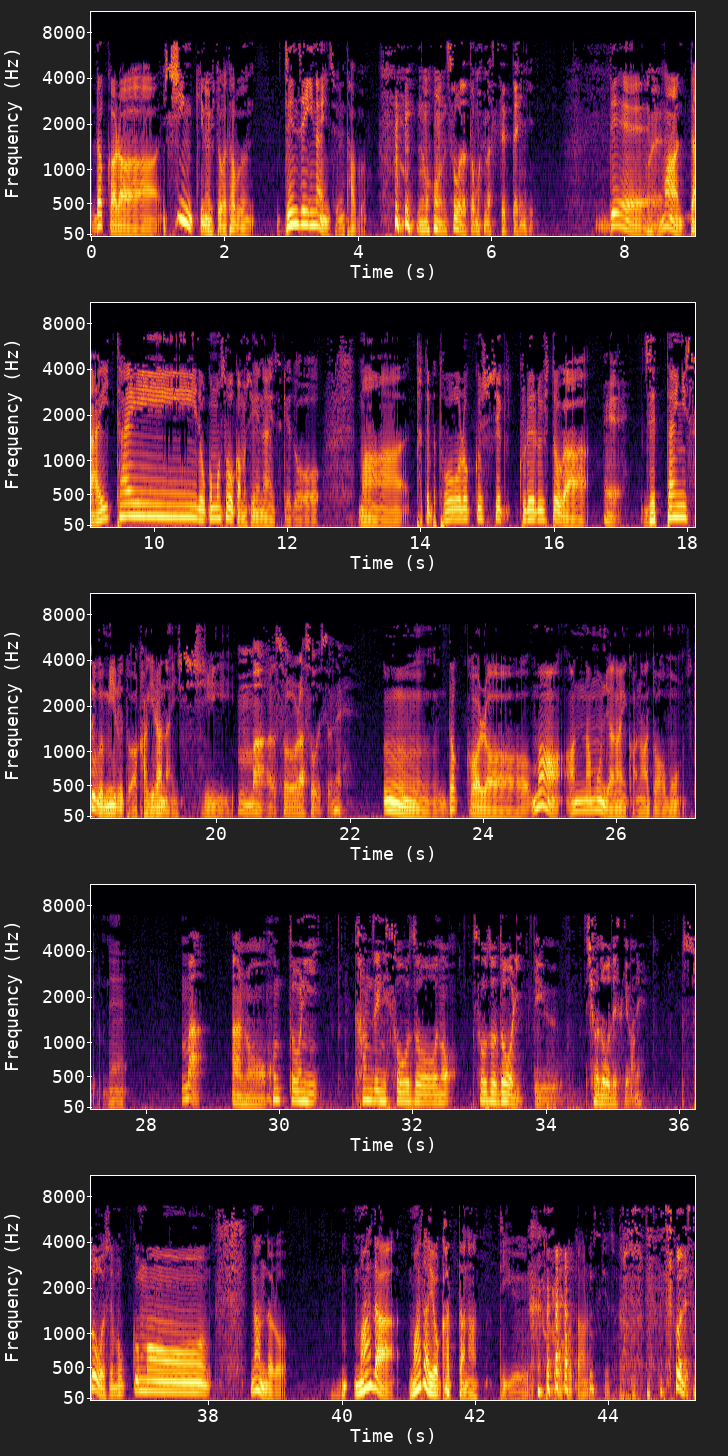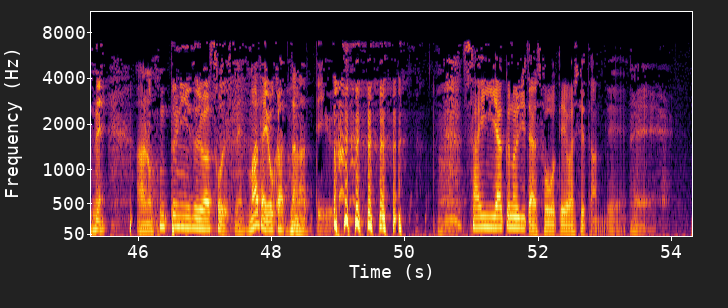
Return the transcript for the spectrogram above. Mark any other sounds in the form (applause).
だから、新規の人が多分、全然いないんですよね、多分。(laughs) もう、そうだと思います、絶対に。で、はいまあ、大体、どこもそうかもしれないですけど、まあ、例えば登録してくれる人が、え絶対にすぐ見るとは限らないし、え。まあ、そらそうですよね。うん、だから、まあ、あんなもんじゃないかなとは思うんですけどね。まあ、あの、本当に、完全に想像の、想像通りっていう初動ですけどね。そうですね、僕も、なんだろう、まだ、まだ良かったなっていうとことあるんですけど。(laughs) そうですね。あの、本当にそれはそうですね。まだ良かったなっていう。(laughs) うん最悪の事態は想定はしてたんで、ええ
